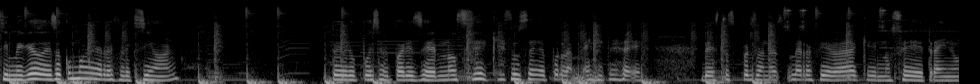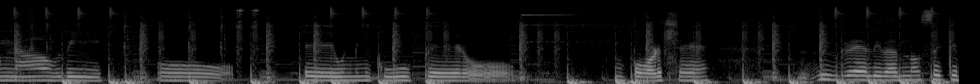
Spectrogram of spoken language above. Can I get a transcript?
sí me quedó eso como de reflexión, pero pues al parecer no sé qué sucede por la mente de, estas personas. Me refiero a que, no sé, traen un Audi o eh, un Mini Cooper o un Porsche. En realidad no sé qué,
